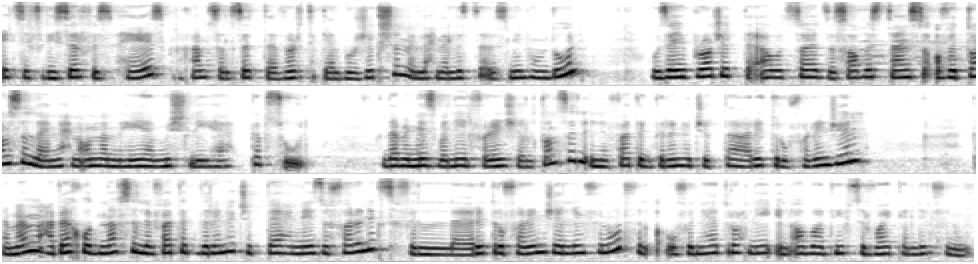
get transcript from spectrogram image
its free surface has من خمسة لستة vertical projection اللي إحنا لسه راسمينهم دول. which project outside the substance the tonsil لأن إحنا قلنا إن هي مش ليها كبسول. ده بالنسبة لي ال pharyngeal tonsil ال lymphatic drainage بتاع retropharyngeal تمام؟ هتاخد نفس ال lymphatic drainage بتاع ال nasopharynx في ال retropharyngeal lymph node في وفي النهاية تروح لل upper deep cervical lymph node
